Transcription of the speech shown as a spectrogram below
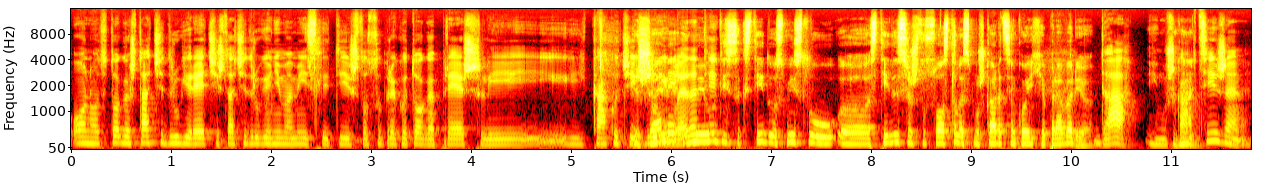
ono od toga šta će drugi reći, šta će drugi o njima misliti, što su preko toga prešli i kako će ih drugi Žene gledati. imaju utisak stida u smislu uh, stide se što su ostale s muškarcem koji ih je prevario. Da, i muškarci i žene.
